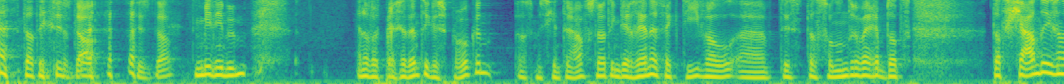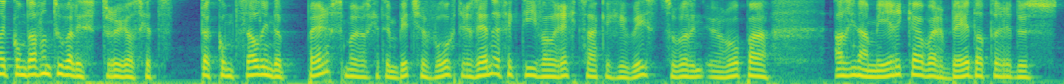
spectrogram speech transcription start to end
dat is het, is het, dat. het is dat. minimum. En over precedenten gesproken, dat is misschien ter afsluiting. Er zijn effectief al... Uh, het is, dat is zo'n onderwerp dat, dat gaande is en dat komt af en toe wel eens terug. Als je het, dat komt zelden in de pers, maar als je het een beetje volgt... Er zijn effectief al rechtszaken geweest, zowel in Europa als in Amerika, waarbij dat er dus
